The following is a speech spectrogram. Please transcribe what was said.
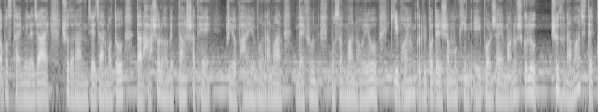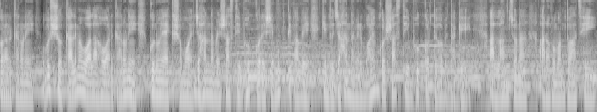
অবস্থায় মিলে যায়। সুতরাং যে যার মতো তার হাসর হবে তার সাথে। প্রিয় ভাই বোন আমার, দেখুন, মুসলমান হয়েও কি ভয়ঙ্কর বিপদের সম্মুখীন এই পর্যায়ে মানুষগুলো। শুধু নামাজ ত্যাগ করার কারণে, অবশ্য কালেমাওয়ালা হওয়ার কারণে কোনো এক সময় জাহান্নামের শাস্তি ভোগ করে সে মুক্তি পাবে, কিন্তু জাহান্নামের ভয়ঙ্কর শাস্তি ভোগ করতে হবে তাকে। আর লাঞ্ছনা আর অপমান তো আছেই।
